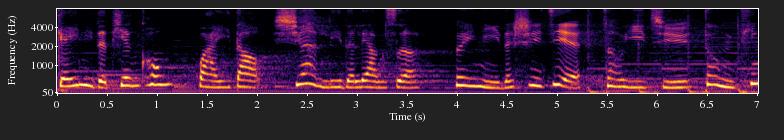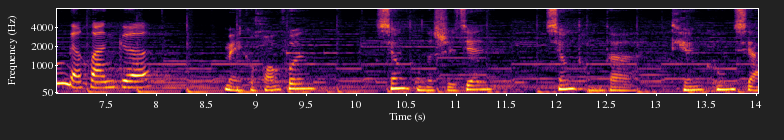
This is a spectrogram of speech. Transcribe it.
给你的天空画一道绚丽的亮色，为你的世界奏一曲动听的欢歌。每个黄昏，相同的时间，相同的天空下。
